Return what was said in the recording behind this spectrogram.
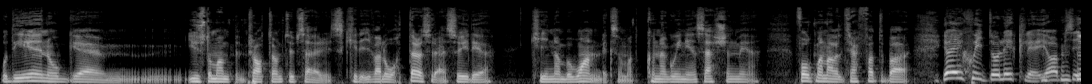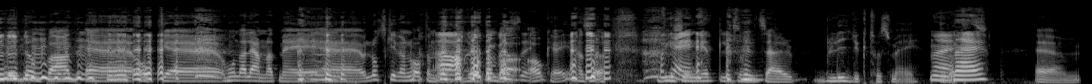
Och det är nog, eh, just om man pratar om typ så här, skriva låtar och sådär, så är det key number one liksom, att kunna gå in i en session med folk man aldrig träffat och bara Jag är skitolycklig, jag har precis blivit dumpad eh, och eh, hon har lämnat mig, eh, låt skriva en låt om det. Ja, man bara, precis. okej, alltså, det finns Okej. inget liksom så här blygt hos mig. Nej. Nej. Ehm,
